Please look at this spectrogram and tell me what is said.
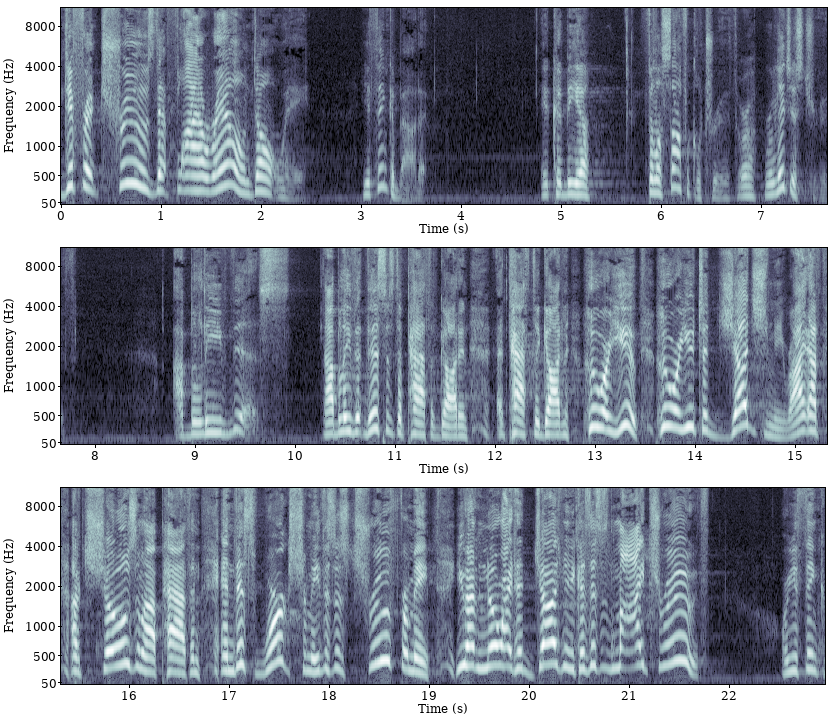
different truths that fly around, don't we? You think about it. It could be a philosophical truth or a religious truth. I believe this. I believe that this is the path of God and uh, path to God. And who are you? Who are you to judge me, right? I've, I've chosen my path and, and this works for me. This is truth for me. You have no right to judge me because this is my truth. Or you think,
